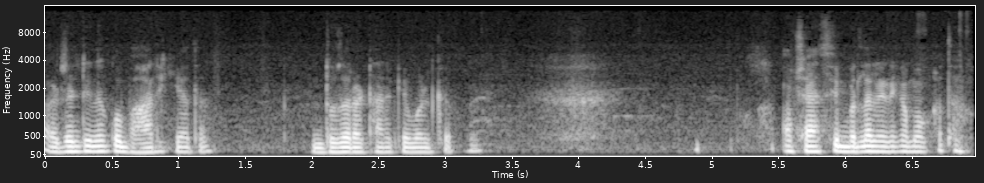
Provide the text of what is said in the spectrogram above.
अर्जेंटीना को बाहर किया था 2018 के वर्ल्ड कप में। अब शायद से बदला लेने का मौका था।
